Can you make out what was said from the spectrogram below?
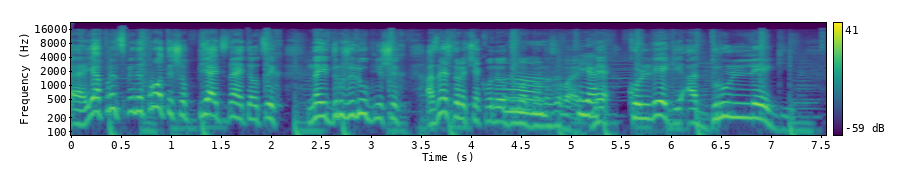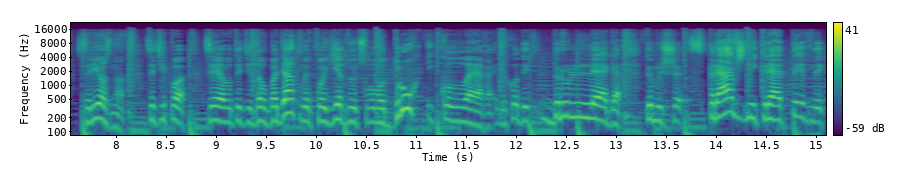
Е, я, в принципі, не проти, щоб п'ять, знаєте, оцих найдружелюбніших. А знаєш, до речі, як вони один одного називають? як? Не колеги, а друлегі. Серйозно, це типу, це от ці долбодятли поєднують слово друг і колега, і виходить друлега. Тому що справжній креативник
